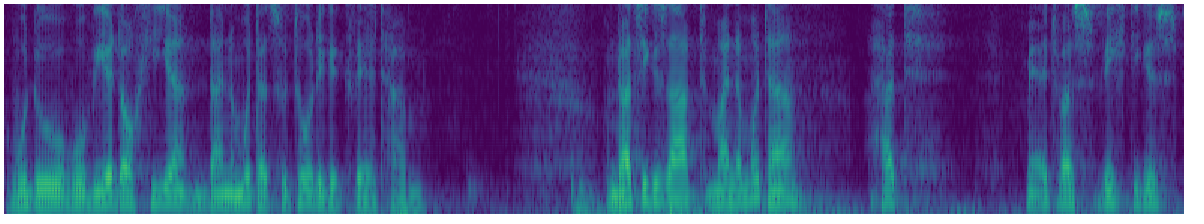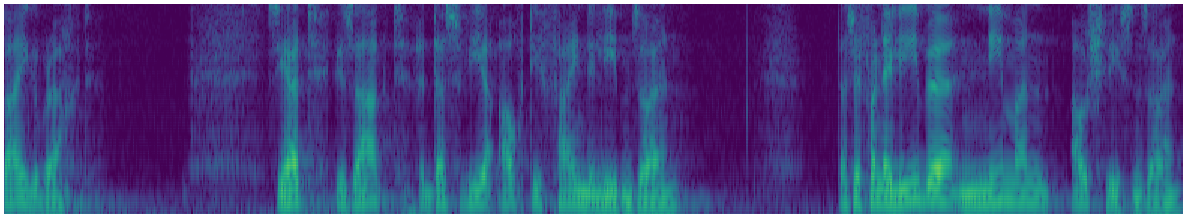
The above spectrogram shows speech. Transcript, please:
wo, du, wo wir doch hier deine Mutter zu Tode gequält haben. Und da hat sie gesagt, meine Mutter hat mir etwas Wichtiges beigebracht. Sie hat gesagt, dass wir auch die Feinde lieben sollen, dass wir von der Liebe niemanden ausschließen sollen.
